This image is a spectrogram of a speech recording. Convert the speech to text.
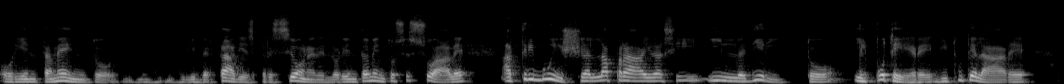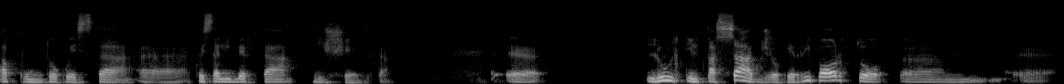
orientamento, di libertà di espressione dell'orientamento sessuale, attribuisce alla privacy il diritto, il potere di tutelare appunto questa, uh, questa libertà di scelta. Uh, il passaggio che riporto um, uh,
